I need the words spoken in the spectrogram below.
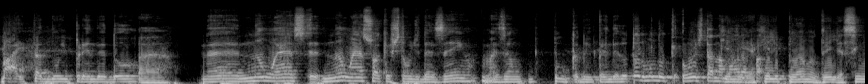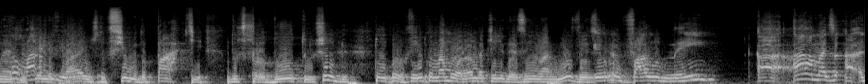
baita do empreendedor. É. Né? Não, é, não é só questão de desenho, mas é um puta do empreendedor. Todo mundo hoje está na. Aquele, aquele plano dele, assim, né? Não, do que ele faz, do filme, do parque, dos produtos. Tudo, tudo, Eu fico namorando aquele desenho lá mil vezes. Eu cara. não falo nem. Ah, ah mas a,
